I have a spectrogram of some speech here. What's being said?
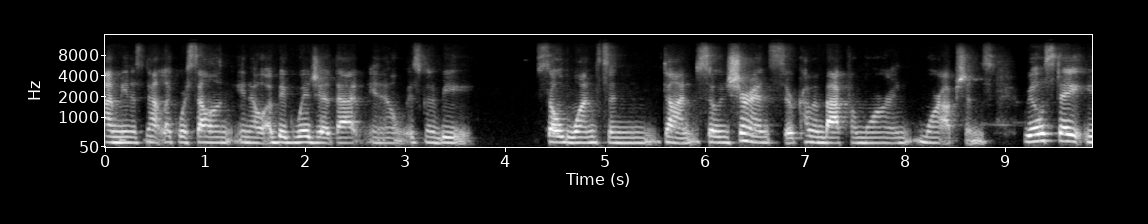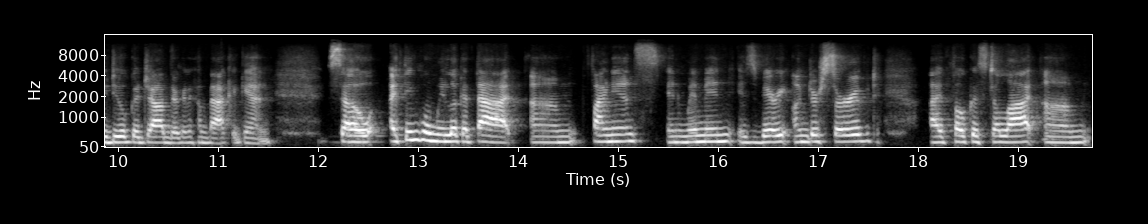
i mean it's not like we're selling you know a big widget that you know is going to be sold once and done so insurance they're coming back for more and more options real estate you do a good job they're going to come back again So I think when we look at that, um, finance in women is very underserved. I focused a lot. Um,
